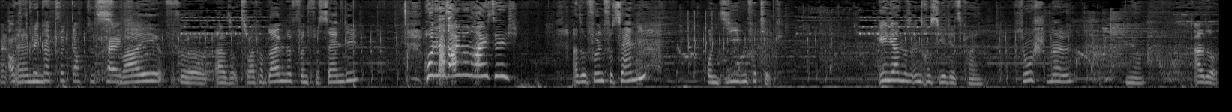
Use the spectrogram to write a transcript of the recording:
Mein Autoklicker Ähm, drückt auf das Teil. 2 für, also 2 verbleibende, 5 für Sandy. 131! Also 5 für Sandy und 7 für Tick. Elian, das interessiert jetzt keinen. So schnell. Ja. Also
